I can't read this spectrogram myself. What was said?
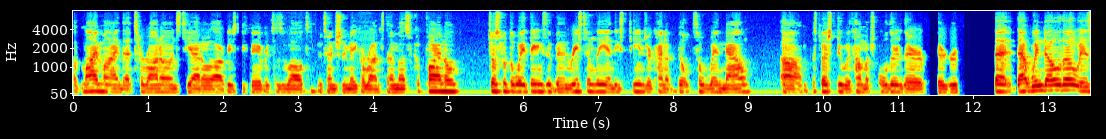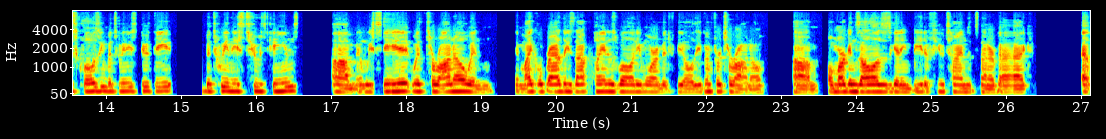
of my mind that Toronto and Seattle are obviously favorites as well to potentially make a run to the MLS Cup final just with the way things have been recently, and these teams are kind of built to win now, um, especially with how much older their their group. That that window though is closing between these two the- between these two teams, um, and we see it with Toronto and and Michael Bradley's not playing as well anymore in midfield, even for Toronto. Um, Omar Gonzalez is getting beat a few times at center back, at,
